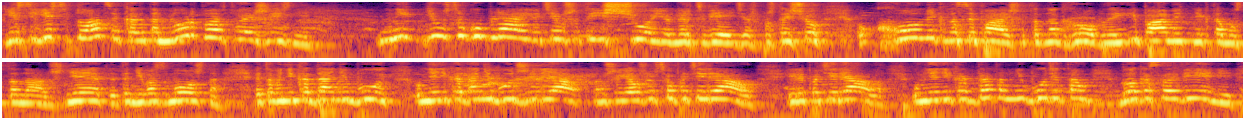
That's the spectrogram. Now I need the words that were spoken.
Если есть ситуация, когда мертвая в твоей жизни, не, не усугубляй ее тем, что ты еще ее мертвее держишь, просто еще холмик насыпаешь этот надгробный и памятник там устанавливаешь. Нет, это невозможно, этого никогда не будет. У меня никогда не будет жилья, потому что я уже все потерял или потеряла. У меня никогда там не будет там благословений.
